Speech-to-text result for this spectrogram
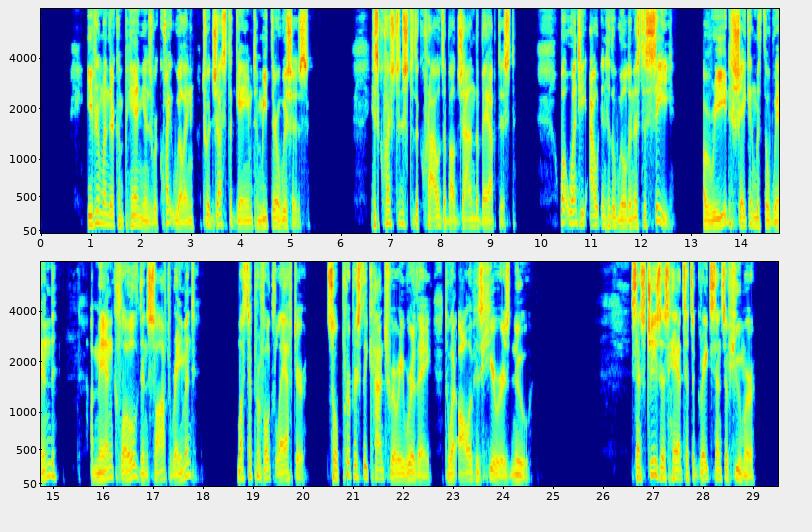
even when their companions were quite willing to adjust the game to meet their wishes. His questions to the crowds about John the Baptist What went he out into the wilderness to see? A reed shaken with the wind? A man clothed in soft raiment? Must have provoked laughter, so purposely contrary were they to what all of his hearers knew. Since Jesus had such a great sense of humor,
